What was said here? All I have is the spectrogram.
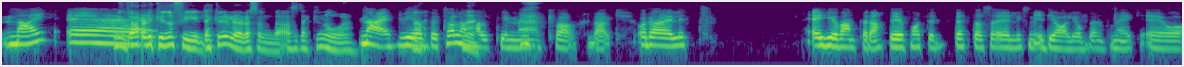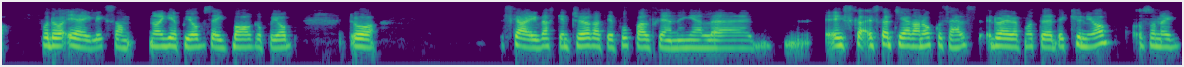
Nei. Men da har du Eh, ikke noe fri, det er ikke noe lørdag og søndag, altså det er ikke noe nei, vi jobber 12,5 timer hver dag. Og da er litt Jeg er jo vant til det. Det er jo på en måte dette som er liksom idealjobben for meg. Å, for da er jeg liksom Når jeg er på jobb, så er jeg bare på jobb. Da skal jeg verken kjøre til fotballtrening eller jeg skal, jeg skal ikke gjøre noe som helst. Da er det på en måte det er kun jobb. Og så når jeg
